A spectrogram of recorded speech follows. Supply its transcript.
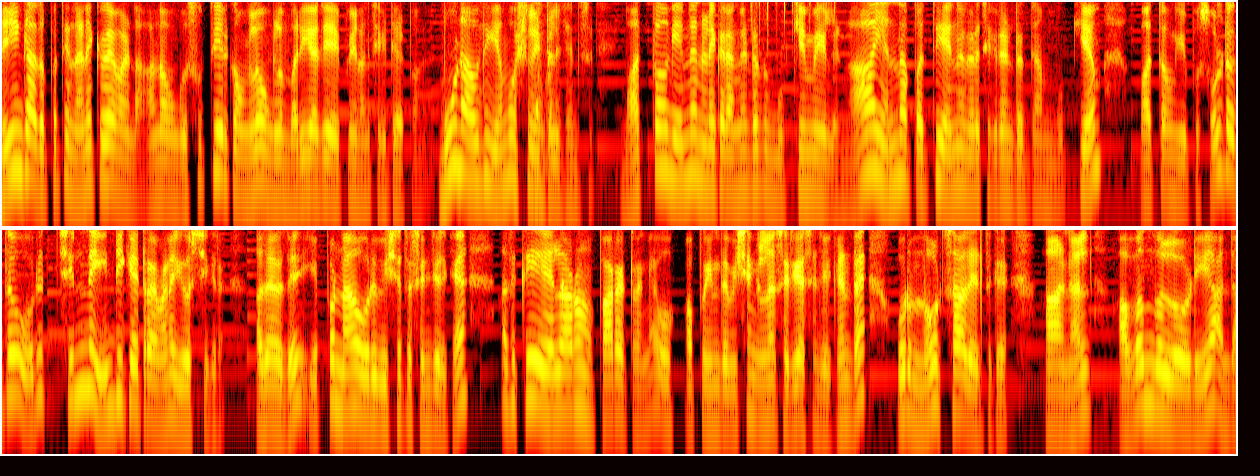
நீங்கள் அதை பற்றி நினைக்கவே வேண்டாம். ஆனால் உங்களை சுற்றி இருக்கவங்களும் உங்களை மரியாதையை எப்பயும் நினச்சிக்கிட்டே இருப்பாங்க. மூணாவது எமோஷனல் இன்டெலிஜென்ஸ் மற்றவங்க என்ன நினைக்கிறாங்கன்றது முக்கியமே இல்லை. நான் என்னை பற்றி என்ன நினச்சிக்கிறேன்றது தான் முக்கியம். மற்றவங்க இப்போ சொல்கிறத ஒரு சின்ன இண்டிகேட்டராக வேணால் யோசிச்சுக்கிறேன். அதாவது இப்போ நான் ஒரு விஷயத்த செஞ்சுருக்கேன். அதுக்கு எல்லாரும் பாராட்டுறாங்க ஓ அப்போ இந்த விஷயங்கள்லாம் சரியாக செஞ்சுருக்கேன்ற ஒரு நோட்ஸாக அதை எடுத்துக்கிறேன். ஆனால் அவங்களுடைய அந்த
